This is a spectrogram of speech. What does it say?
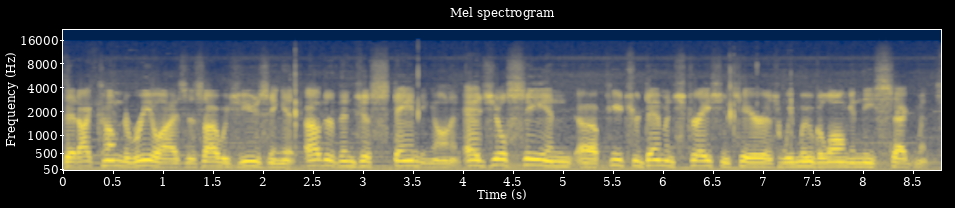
that I come to realize as I was using it other than just standing on it. As you'll see in uh, future demonstrations here as we move along in these segments.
